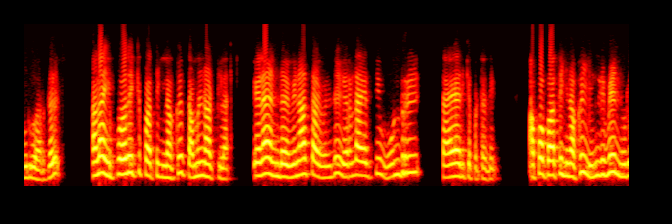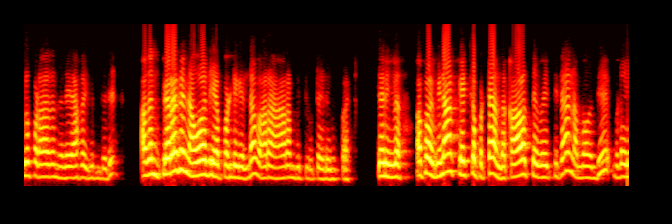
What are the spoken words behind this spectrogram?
கூறுவார்கள். ஆனால் இப்போதைக்கு பார்த்தீங்கன்னாக்கா தமிழ்நாட்டில். ஏன்னா இந்த வினாத்தாள் வந்து இரண்டாயிரத்தி ஒன்றில் தயாரிக்கப்பட்டது. அப்போ பார்த்தீங்கன்னாக்கா எங்குமே நிறுவப்படாத நிலையாக இருந்தது. அதன் பிறகு நவோதயா பள்ளிகளில் வர ஆரம்பித்து விட்டது இப்போ. சரிங்களா? அப்போ வினா கேட்கப்பட்ட அந்த காலத்தை வைத்து தான் நம்ம வந்து விடை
